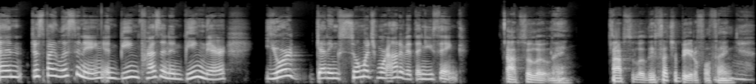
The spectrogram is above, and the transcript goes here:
And just by listening and being present and being there, you're getting so much more out of it than you think. absolutely absolutely such a beautiful thing Yeah.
